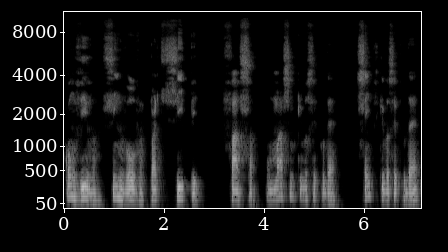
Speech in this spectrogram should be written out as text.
conviva, se envolva, participe, faça o máximo que você puder, sempre que você puder.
